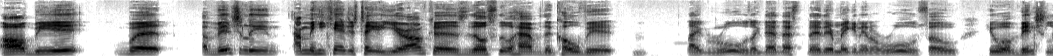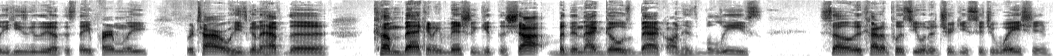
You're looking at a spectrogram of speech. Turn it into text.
albeit, but eventually, I mean, he can't just take a year off because they'll still have the COVID like rules like that. That's they're making it a rule. So he will eventually he's gonna have to stay permanently retired, or he's gonna have to come back and eventually get the shot. But then that goes back on his beliefs. So it kind of puts you in a tricky situation.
